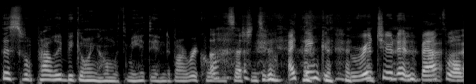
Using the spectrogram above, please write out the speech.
This will probably be going home with me at the end of our recording session today. I think Richard and Beth will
